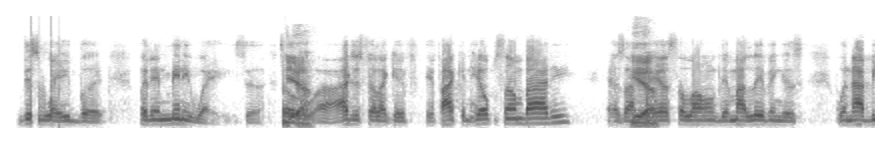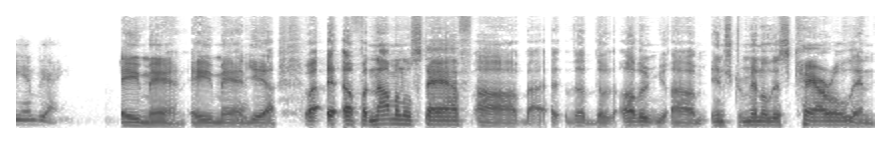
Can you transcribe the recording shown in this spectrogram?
this way, but but in many ways. Uh, so yeah. uh, I just feel like if if I can help somebody as I Yeah. pass along, then my living is will not be in vain. Amen. Amen. Yeah. Well, A, a phenomenal staff. Uh, the the other um, instrumentalists, Carol and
